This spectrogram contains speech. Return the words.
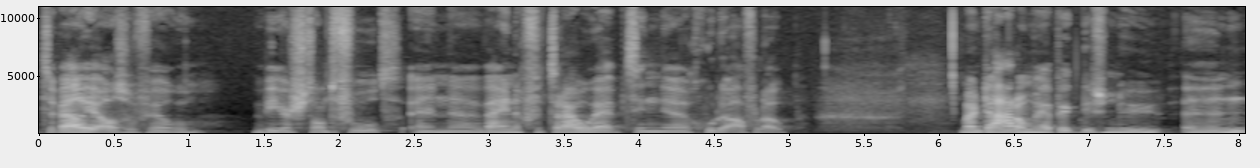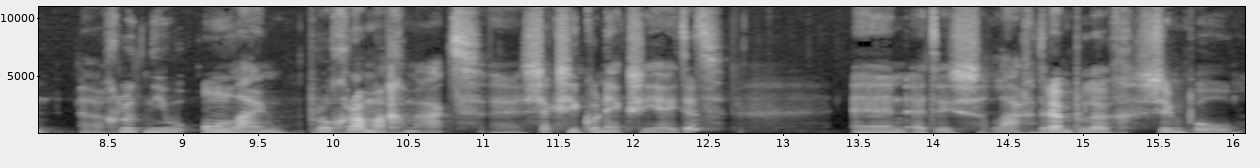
Terwijl je al zoveel weerstand voelt en uh, weinig vertrouwen hebt in de goede afloop. Maar daarom heb ik dus nu een uh, gloednieuw online programma gemaakt. Uh, Sexy Connectie heet het. En het is laagdrempelig, simpel,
